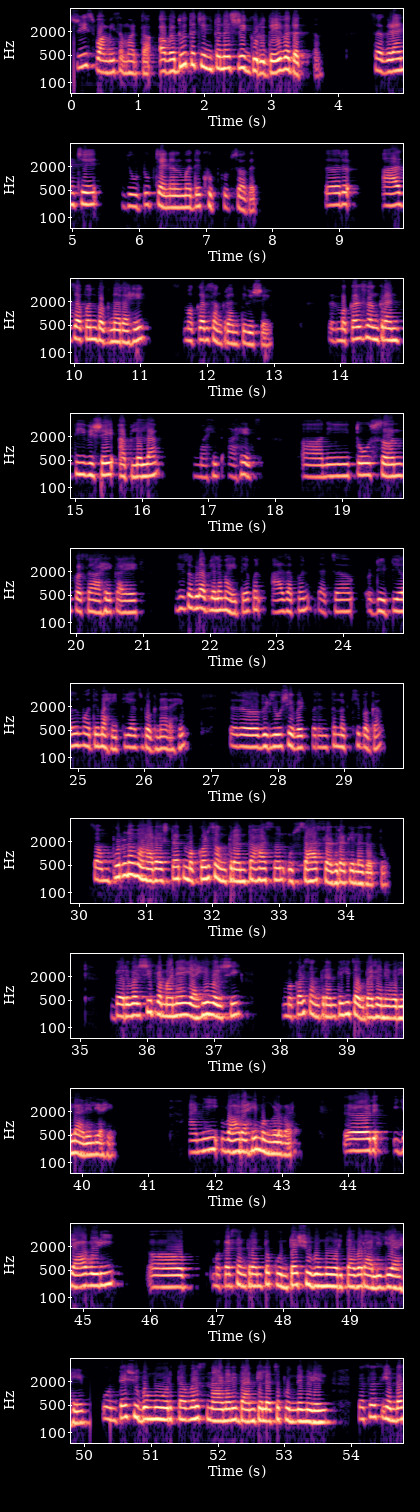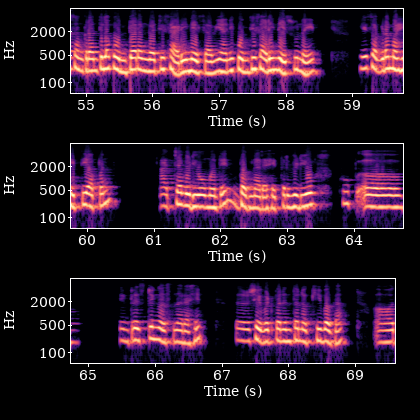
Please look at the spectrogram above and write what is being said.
श्री स्वामी समर्थ. अवधूत चिंतन श्री गुरुदेव दत्त. सगळ्यांचे यूट्यूब चॅनलमध्ये खूप खूप स्वागत. तर आज आपण बघणार आहे मकर संक्रांतीविषयी तर मकर संक्रांतीविषयी आपल्याला माहीत आहेच. आणि तो सण कसा आहे काय हे सगळं आपल्याला माहिती आहे. पण आज आपण त्याच्या डिटेलमध्ये माहिती आज बघणार आहे. तर व्हिडिओ शेवटपर्यंत नक्की बघा. संपूर्ण महाराष्ट्रात मकर संक्रांत हा सण उत्साहात साजरा केला जातो. दरवर्षीप्रमाणे याही वर्षी मकर संक्रांत ही चौदा जानेवारीला आलेली आहे. आणि वार आहे मंगळवार. तर यावेळी मकर संक्रांत कोणत्या शुभमुहूर्तावर आलेली आहे? कोणत्या शुभमुहूर्तावर स्नान आणि दान केल्याचं पुण्य मिळेल? तसंच यंदा संक्रांतीला कोणत्या रंगाची साडी नेसावी आणि कोणती साडी नेसू नये? हे सगळं माहिती आपण आजच्या व्हिडिओमध्ये बघणार आहे. तर व्हिडिओ खूप इंटरेस्टिंग असणार आहे. तर शेवटपर्यंत नक्की बघा.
